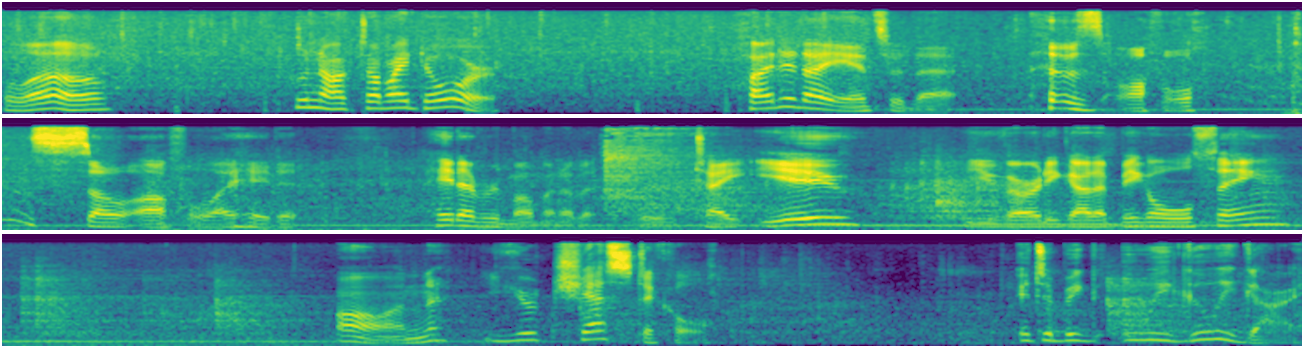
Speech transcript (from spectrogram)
Hello? Who knocked on my door? Why did I answer that? That was awful. That was so awful. I hate it. Hate every moment of it. We'll take you. You've already got a big old thing on your chesticle. It's a big ooey gooey guy.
